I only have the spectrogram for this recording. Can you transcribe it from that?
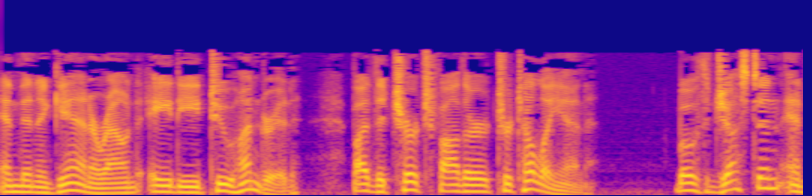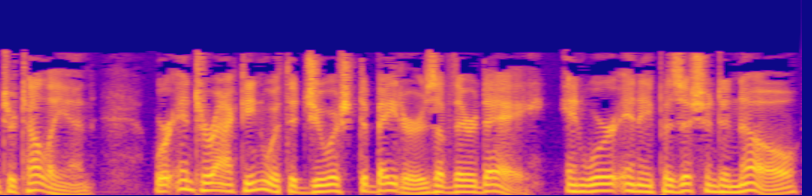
and then again around AD 200 by the church father Tertullian. Both Justin and Tertullian were interacting with the Jewish debaters of their day and were in a position to know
